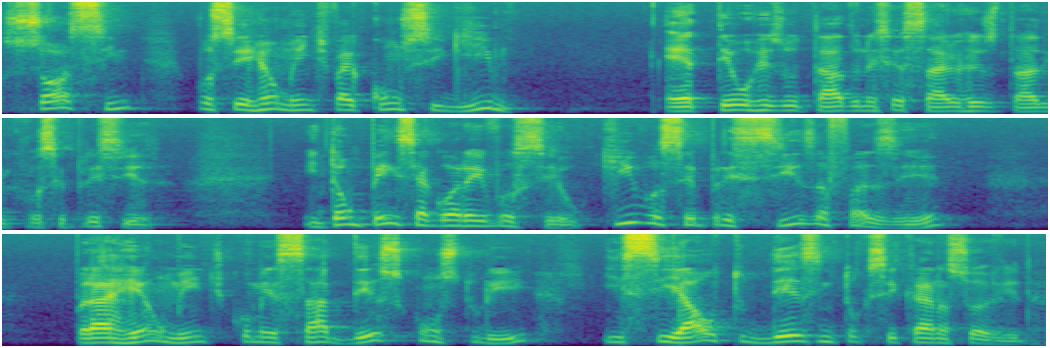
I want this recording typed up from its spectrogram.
Só assim você realmente vai conseguir é, ter o resultado necessário, o resultado que você precisa. Então pense agora aí você, o que você precisa fazer para realmente começar a desconstruir e se autodesintoxicar na sua vida.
